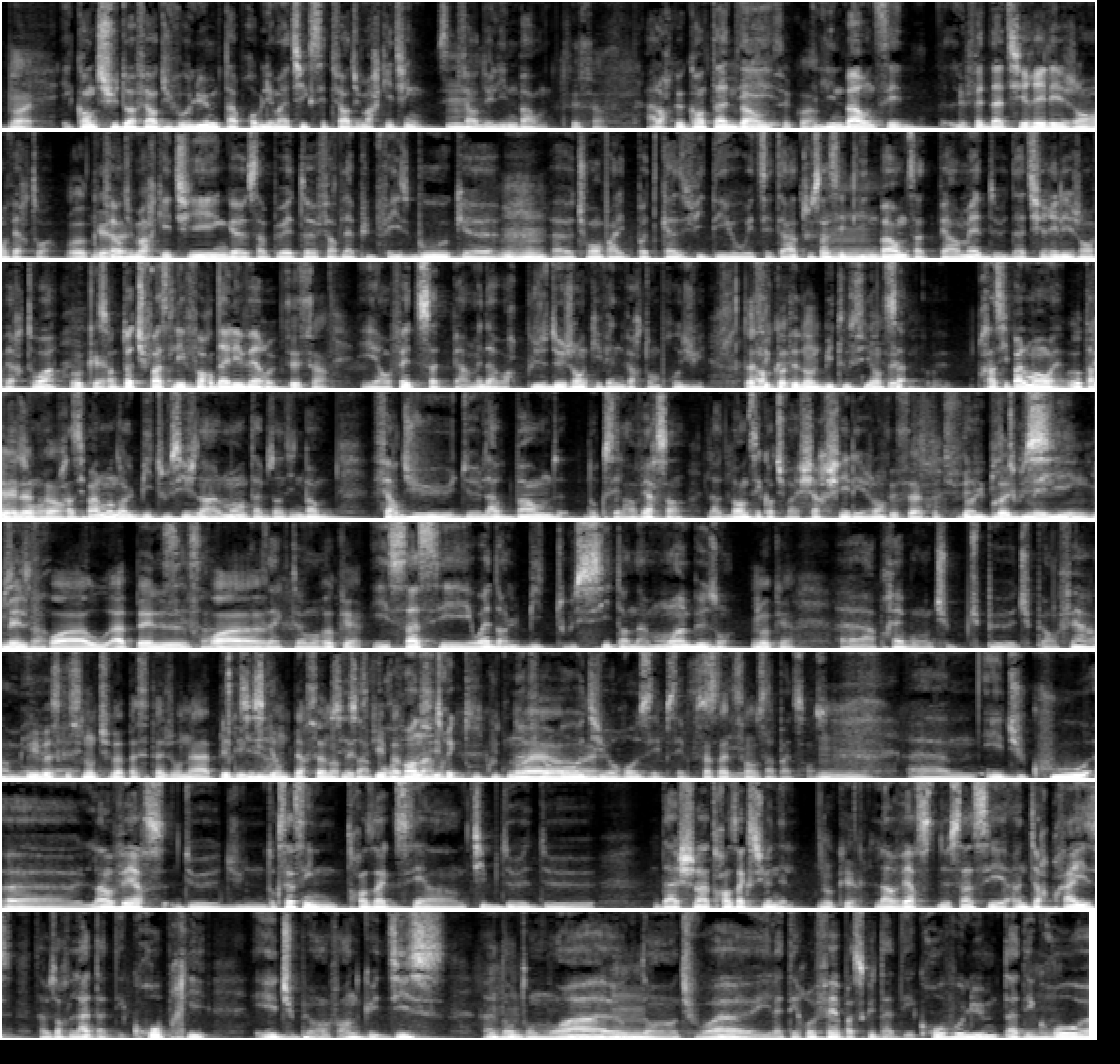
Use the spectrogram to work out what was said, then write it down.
Et quand tu dois faire du volume, ta problématique, c'est de faire du marketing, c'est de faire de l'inbound. c'est ça. Alors que quand tu as Inbound, des... c'est quoi L'inbound, c'est le fait d'attirer les gens vers toi. Ok. Donc faire du marketing, euh, ça peut être euh, faire de la pub Facebook, euh, Mhm. euh, tu vois, on parlait de podcasts, vidéos, etc. Tout ça, c'est de Mhm. l'inbound, ça te permet d'attirer les gens vers toi Ok. sans que toi tu fasses l'effort d'aller vers eux. C'est ça. Et en fait, ça te permet d'avoir plus de gens qui viennent vers ton produit. Ça, c'est quand que- t'es dans le B2C, en fait? Ça, Principalement, ouais. Ok, T'as raison. ouais. Principalement dans le B2C, généralement, t'as besoin d'inbound. Faire du, de l'outbound, donc c'est l'inverse, hein. L'outbound, c'est quand tu vas chercher les gens. C'est ça, quand tu fais du code B2C, mailing, mail ça. froid ou appel ça, froid. Exactement. Ok, Et ça, c'est, ouais, dans le B2C, t'en as moins besoin. ok. Euh, après, bon, tu, tu peux, tu peux en faire, hein, mais. Oui, parce que euh, sinon tu vas passer ta journée à appeler des ça. millions de personnes en c'est fait, ça. ce qui est Pour vendre un truc qui coûte 9 Ouais, ouais, euros, ouais. 10 euros, c'est, c'est, Ça a pas de sens. Ça n'a pas de sens. Euh, et du coup, euh, l'inverse de, d'une, donc ça, c'est une transac, c'est un type de, de, d'achat transactionnel. Ok, L'inverse de ça, c'est enterprise. Ça veut dire que là, tu as des gros prix et tu peux en vendre que 10 euh, dans ton mois, euh, Mhm. dans, tu vois, euh, il a été refait parce que tu as des gros volumes, tu as des Mhm. gros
